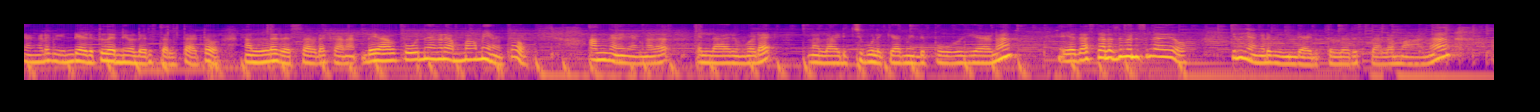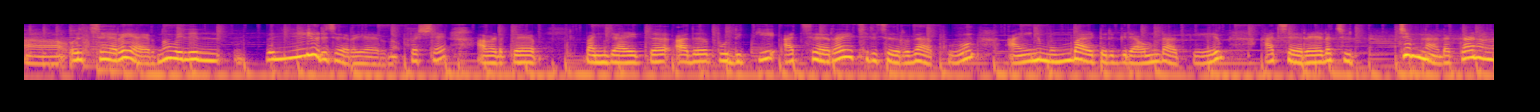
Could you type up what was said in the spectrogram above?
ഞങ്ങളുടെ വീടിന്റെ അടുത്ത് തന്നെയുള്ള ഒരു കേട്ടോ നല്ല രസം അവിടെ കാണാൻ. ദേ ആ പോകുന്നത് ഞങ്ങളുടെ അമ്മാമ്മയാണ് കേട്ടോ അങ്ങനെ ഞങ്ങൾ എല്ലാവരും കൂടെ നല്ല അടിച്ചു പൊളിക്കാൻ വേണ്ടി പോവുകയാണ്. ഏതാ സ്ഥലത്ത് മനസ്സിലായോ? ഇത് ഞങ്ങളുടെ വീടിന്റെ അടുത്തുള്ളൊരു സ്ഥലമാണ്. ഒരു ചെറിയായിരുന്നു. വലിയ വലിയൊരു ചെറിയായിരുന്നു. പക്ഷേ അവിടുത്തെ പഞ്ചായത്ത് അത് പുതുക്കി ആ ചിറ ഇച്ചിരി ചെറുതാക്കുകയും അതിന് മുമ്പായിട്ടൊരു ഗ്രൗണ്ടാക്കുകയും ആ ചിറയുടെ ചുറ്റും നടക്കാനുള്ള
